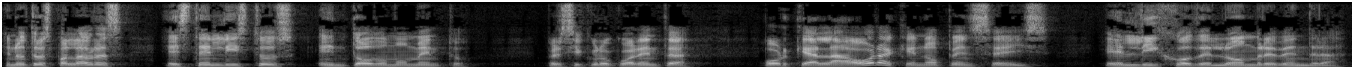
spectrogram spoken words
En otras palabras, estén listos en todo momento. Versículo 40. Porque a la hora que no penséis, el Hijo del Hombre vendrá.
